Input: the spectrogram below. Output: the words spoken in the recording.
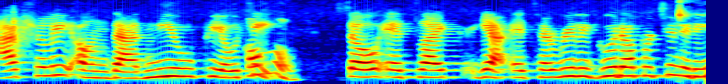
actually on that new POT oh. So it's like yeah it's a really good opportunity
